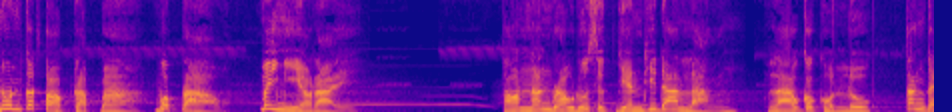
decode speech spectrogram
นุ่นก็ตอบกลับมาว่าเปล่า ไม่มีอะไร ตอนนั้นเรารู้สึกเย็นที่ด้านหลัง แล้วก็ขนลุกตั้งแต่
